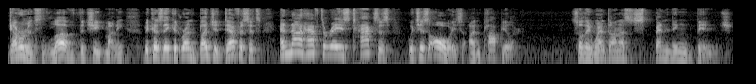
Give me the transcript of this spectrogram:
Governments loved the cheap money because they could run budget deficits and not have to raise taxes, which is always unpopular. So they went on a spending binge.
